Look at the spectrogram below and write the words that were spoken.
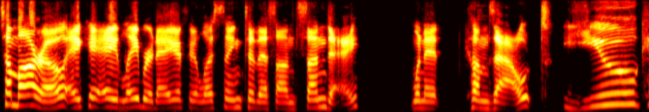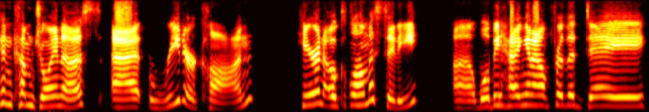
tomorrow, aka Labor Day, if you're listening to this on Sunday when it comes out, you can come join us at ReaderCon here in Oklahoma City. Uh, we'll be hanging out for the day.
